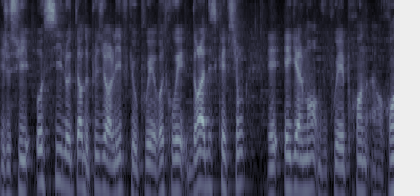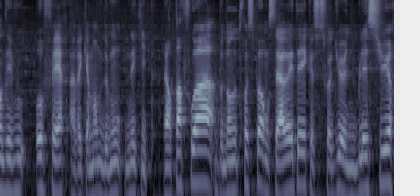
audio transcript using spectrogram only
Et je suis aussi l'auteur de plusieurs livres que vous pouvez retrouver dans la description et également, vous pouvez prendre un rendez-vous offert avec un membre de mon équipe. Alors parfois, dans notre sport, on s'est arrêté, que ce soit dû à une blessure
